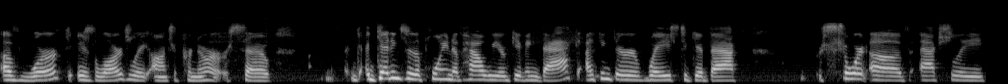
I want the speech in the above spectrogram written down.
of work is largely entrepreneurs. So, g- getting to the point of how we are giving back, I think there are ways to give back short of actually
